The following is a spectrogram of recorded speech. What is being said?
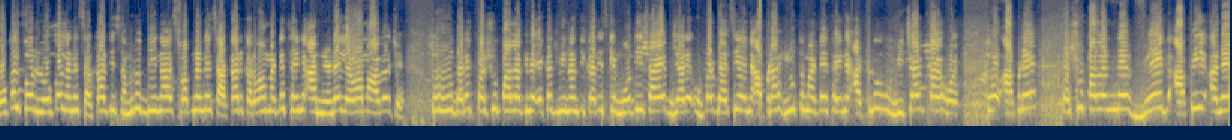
વોકલ ફોર લોકલ અને સહકારથી સમૃદ્ધિના સ્વપ્નને સાકાર કરવા માટે થઈને આ નિર્ણય લેવામાં આવ્યો છે. તો હું દરેક પશુપાલકને એક જ વિનંતી કરીશ કે મોદી સાહેબ જ્યારે ઉપર બેસી અને આપણા હિત માટે થઈને આટલું વિચારતા હોય, તો આપણે પશુપાલનને વેગ આપી અને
